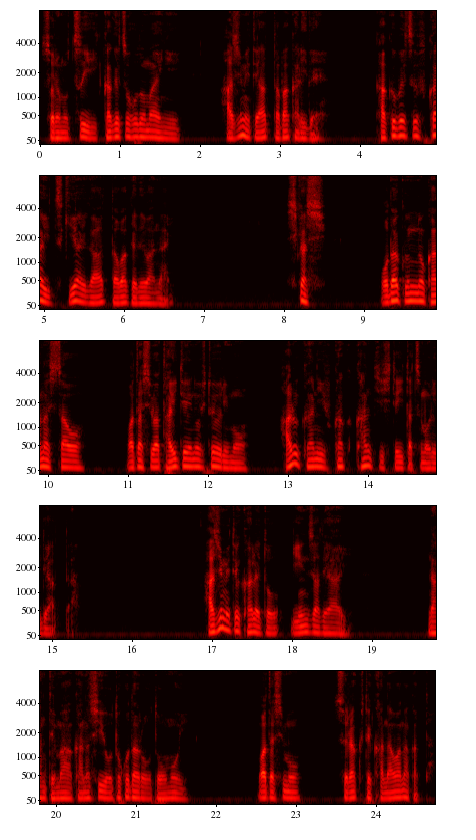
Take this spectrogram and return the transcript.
それもつい一ヶ月ほど前に初めて会ったばかりで、格別深い付き合いがあったわけではない。しかし、小田くんの悲しさを私は大抵の人よりもはるかに深く感知していたつもりであった。初めて彼と銀座で会い、なんてまあ悲しい男だろうと思い、私も辛くて叶わなかった。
